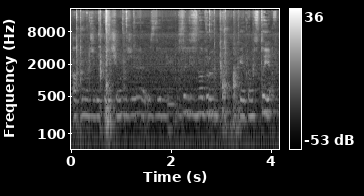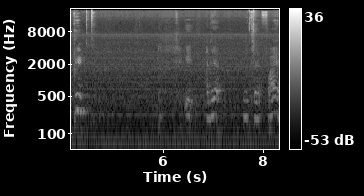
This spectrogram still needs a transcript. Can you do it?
А, у мене ж, до речі, мене залізна бронька, поки я там стояти. І, а де оце фаєр?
